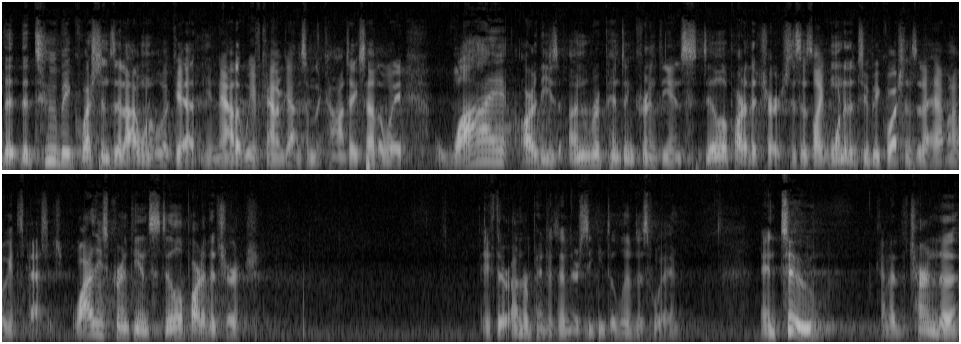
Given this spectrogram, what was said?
The, the two big questions that I want to look at, now that we've kind of gotten some of the context out of the way, why are these unrepentant Corinthians still a part of the church? This is like one of the two big questions that I have when I look at this passage. Why are these Corinthians still a part of the church if they're unrepentant and they're seeking to live this way? And two, kind of to turn the,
